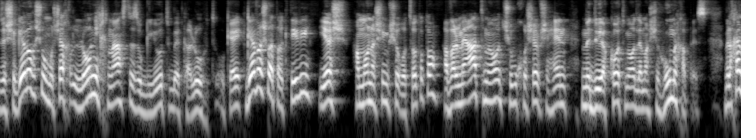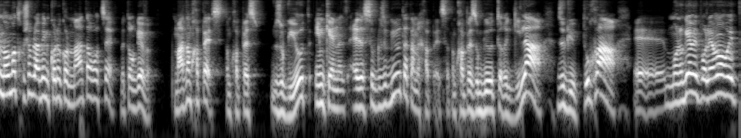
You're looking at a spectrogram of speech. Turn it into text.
זה שגבר שהוא מושך לא נכנס לזוגיות בקלות, אוקיי? גבר שהוא אטרקטיבי, יש המון נשים שרוצות אותו, אבל מעט מאוד שהוא חושב שהן מדויקות מאוד למה שהוא מחפש. ולכן מאוד מאוד חשוב להבין קודם כל מה אתה רוצה בתור גבר. מה אתה מחפש? אתה מחפש זוגיות? אם כן, איזה סוג זוגיות אתה מחפש? אתה מחפש זוגיות רגילה, זוגיות פתוחה, אה, מונוגמית, פוליאמורית,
